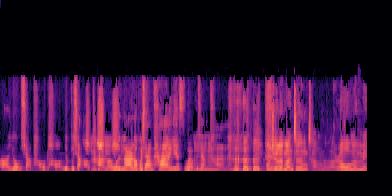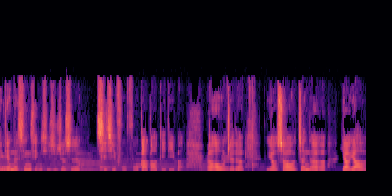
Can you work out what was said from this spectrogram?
啊、又想逃跑，又不想要看了，是是我哪儿都不想看，yes 我也不想嗯看。嗯 我觉得蛮正常的啦。然后我们每天的心情其实就是起起伏伏、高高低低吧。然后我觉得有时候真的要要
